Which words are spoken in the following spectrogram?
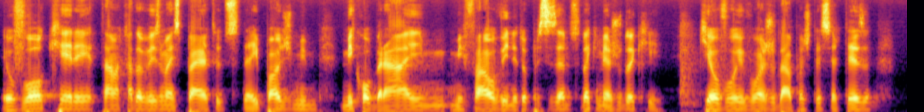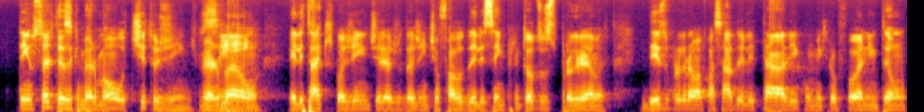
Eu vou querer estar cada vez mais perto disso daí. Pode me, me cobrar e me falar, Vini, eu tô precisando disso daqui, me ajuda aqui. Que eu vou e vou ajudar, pode ter certeza. Tenho certeza que meu irmão, o Tito, gente, meu Sim. irmão, ele tá aqui com a gente, ele ajuda a gente, eu falo dele sempre em todos os programas. Desde o programa passado ele tá ali com o microfone, então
